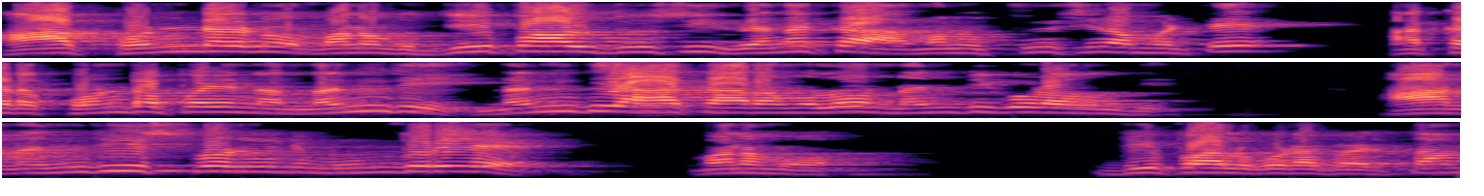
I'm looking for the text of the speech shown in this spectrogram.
ఆ కొండను మనం దీపాలు చూసి వెనక మనం చూసినామంటే అక్కడ కొండపైన నంది నంది ఆకారంలో నంది కూడా ఉంది. ఆ నందీశ్వరుని ముందురే మనము దీపాలు కూడా పెడతాం.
